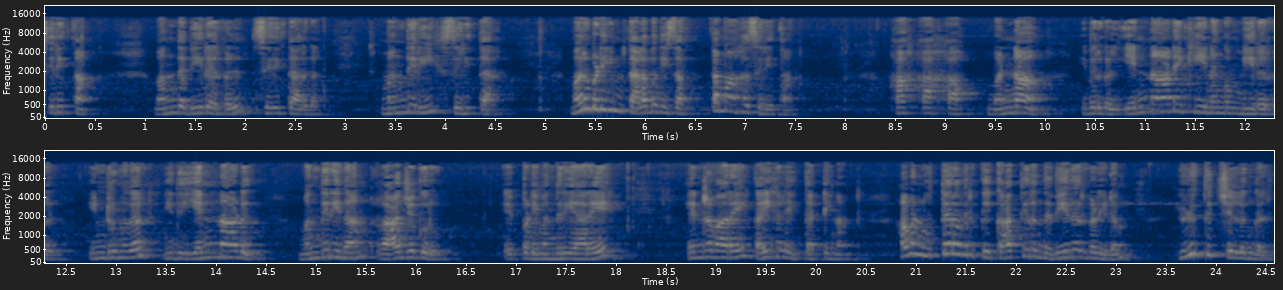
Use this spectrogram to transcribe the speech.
சிரித்தான். வந்த வீரர்கள் சிரித்தார்கள். மந்திரி சிரித்தார். மறுபடியும் தளபதி சத்தமாக சிரித்தான். ஹா ஹா ஹா மன்னா இவர்கள் என் ஆணைக்கு இணங்கும் வீரர்கள். இன்று முதல் இது என் நாடு. மந்திரிதான் ராஜகுரு. எப்படி மந்திரியாரே? என்றவாறே கைகளை தட்டினான். அவன் உத்தரவிற்கு காத்திருந்த வீரர்களிடம் இழுத்துச் செல்லுங்கள்.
